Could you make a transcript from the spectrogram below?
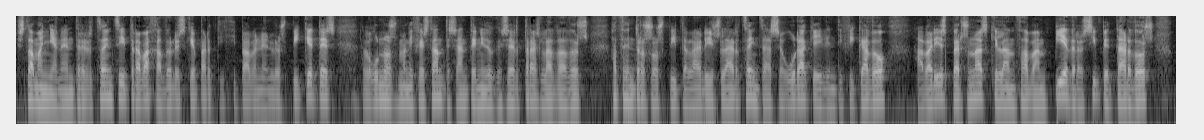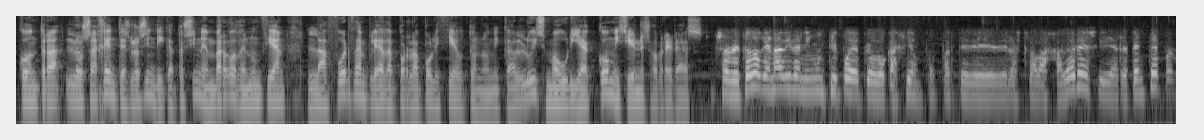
esta mañana entre Ertzaintza y trabajadores que participaban en los piquetes. Algunos manifestantes han tenido que ser trasladados a centros hospitalarios. La Ertzaintza asegura que ha identificado a varias personas que lanzaban piedras y petardos contra los agentes. Los sindicatos sin embargo, denuncian la fuerza empleada por la Policía Autonómica. Luis Mouria, Comisiones Obreras. Sobre todo que no ha habido ningún tipo de provocación por parte de, los trabajadores y de repente pues,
